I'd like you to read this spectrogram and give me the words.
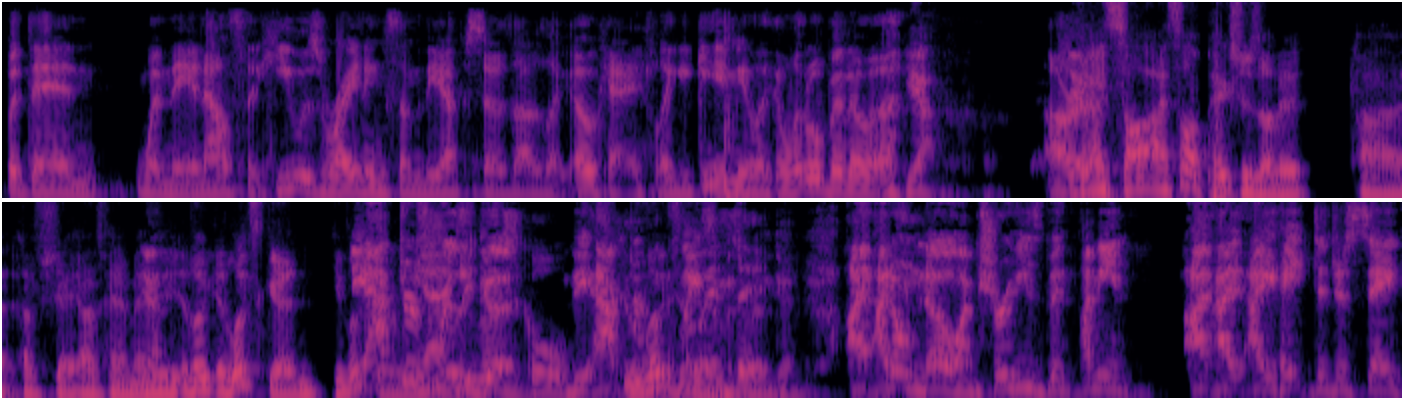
But then when they announced that he was writing some of the episodes, I was like, okay, like it gave me like a little bit of a Yeah. all Yeah, right. I saw I saw pictures of it uh, of Shay of him, and Yeah. it, look it looks good. He The looks actor's Yeah, he really looks good. cool. The actor who looks plays him is Who is really good. I, I don't know. I'm sure he's been. I mean, I I, I hate to just say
